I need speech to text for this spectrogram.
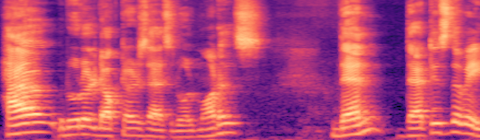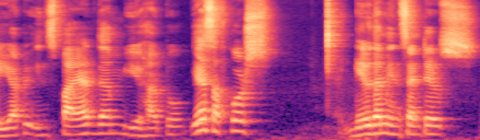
have rural doctors as role models, then that is the way you have to inspire them. You have to, yes, of course, give them incentives,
